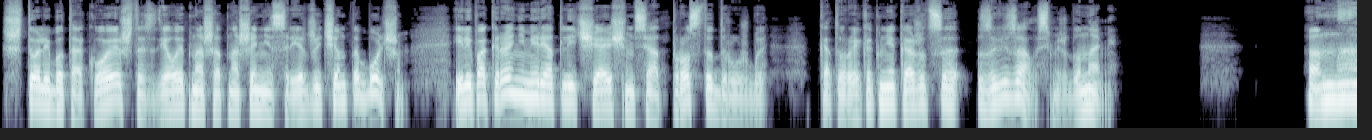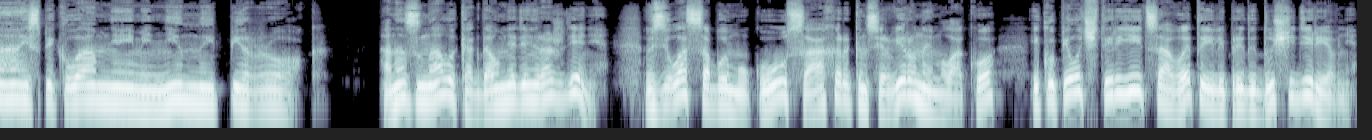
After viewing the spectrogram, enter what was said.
Что-либо такое, что сделает наши отношения с Реджи чем-то большим, или, по крайней мере, отличающимся от просто дружбы, которая, как мне кажется, завязалась между нами. Она испекла мне именинный пирог. Она знала, когда у меня день рождения, взяла с собой муку, сахар и консервированное молоко и купила четыре яйца в этой или предыдущей деревне,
